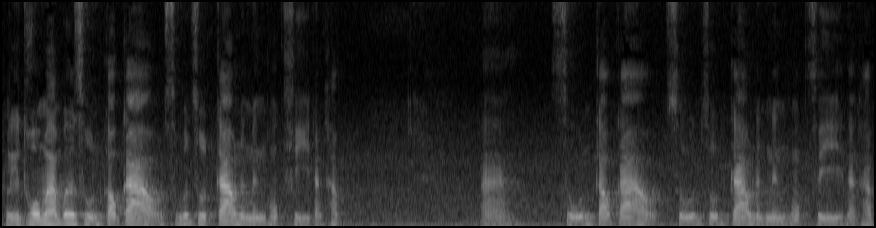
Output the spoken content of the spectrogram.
หรือโทรมาเบอร์ 0 9 9 0 0 9 1 1 6 4 นะครับอ่า0 9 9 0 0 9 1 1 6 4 นะครับ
